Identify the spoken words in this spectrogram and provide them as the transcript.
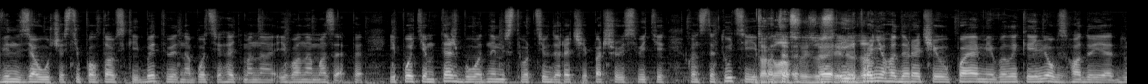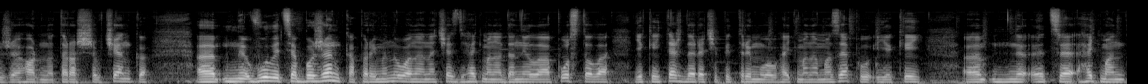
він взяв участь у Полтавській битві на боці гетьмана Івана Мазепи. І потім теж був одним із творців, до речі, першої у світі конституції. Доклав Пот- свої е, зусилля, І да? про нього, до речі, у поемі Великий Льох згадує дуже гарно Тарас Шевченко. Е, Вулиця Боженка перейменована на честь гетьмана Данила Апостола, який теж, до речі, підтримував гетьмана Мазепу, і який е, це гетьман,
